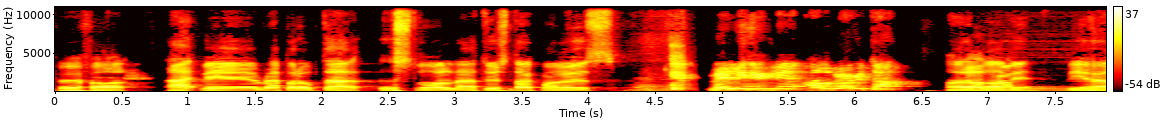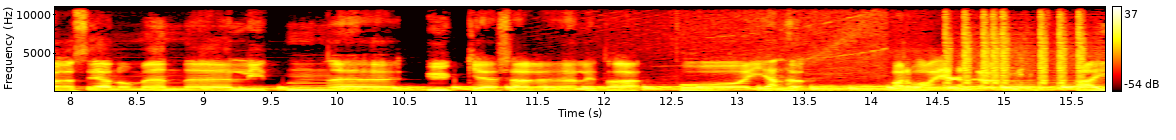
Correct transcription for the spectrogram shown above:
Fy faen. Nei, vi rapper det opp der. Strålende. Tusen takk, Marius. Veldig hyggelig. Ha det bra, gutta. Ha det bra. Vi, vi høres igjen om en uh, liten uh, uke, kjære lyttere. På gjenhør. Ha det bra. Hei.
